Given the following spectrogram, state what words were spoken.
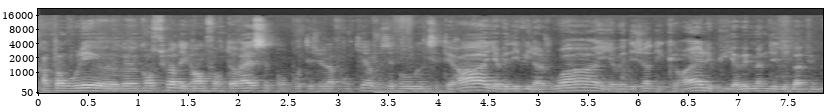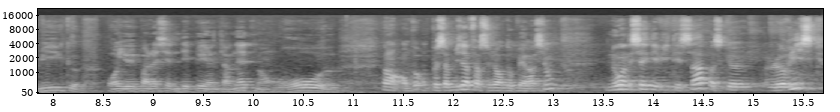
quand on voulait euh, construire des grandes forteresses pour protéger la frontière, je ne sais pas où, etc., il y avait des villageois, il y avait déjà des querelles, et puis il y avait même des débats publics. Bon, il n'y avait pas la CNDP Internet, mais en gros, euh, non, on peut, on peut s'amuser à faire ce genre d'opération. Nous, on essaye d'éviter ça parce que le risque,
